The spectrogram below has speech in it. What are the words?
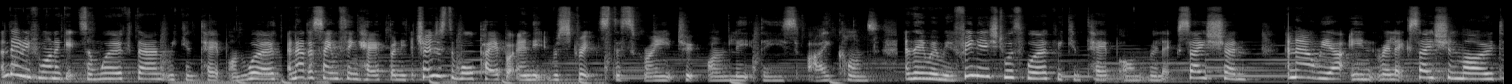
And then if you want to get some work done, we can tap on work. And now the same thing happens. It changes the wallpaper and it restricts the screen to only these icons. And then when we're finished with work, we can tap on relaxation. And now we are in relaxation mode.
